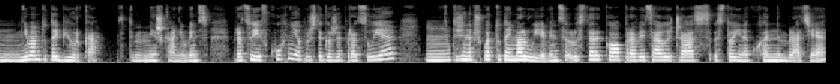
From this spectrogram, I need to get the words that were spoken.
mm, nie mam tutaj biurka w tym mieszkaniu, więc pracuję w kuchni. Oprócz tego, że pracuję, mm, to się na przykład tutaj maluje, więc lusterko prawie cały czas stoi na kuchennym blacie.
